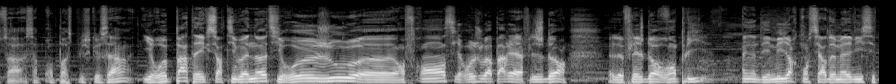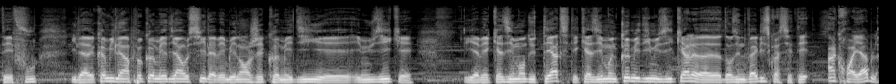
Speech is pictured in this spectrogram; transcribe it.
Ça ça prend pas plus que ça. Ils repartent avec Sorty One Note. Ils rejouent euh, en France. Ils rejouent à Paris à la Flèche d'Or. Le Flèche d'Or rempli. Un des meilleurs concerts de ma vie. C'était fou. Il avait comme il est un peu comédien aussi. Il avait mélangé comédie et, musique et il y avait quasiment du théâtre, c'était quasiment une comédie musicale euh, dans une valise, quoi. C'était incroyable.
